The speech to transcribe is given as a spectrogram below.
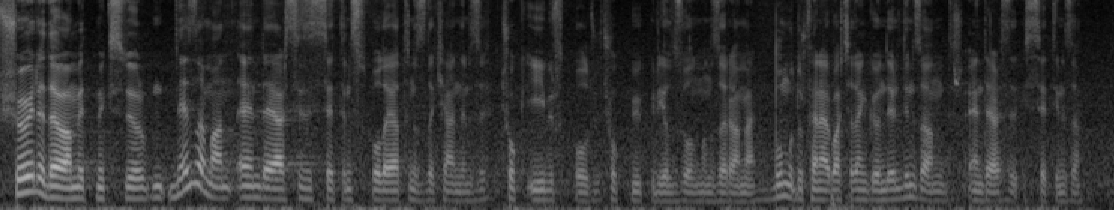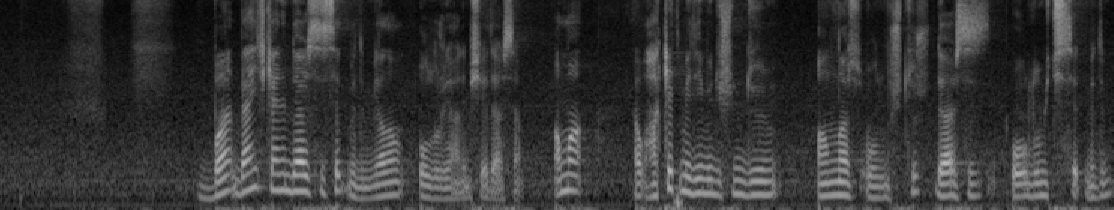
Şöyle devam etmek istiyorum. Ne zaman en değersiz hissettiniz futbol hayatınızda kendinizi? Çok iyi bir futbolcu, çok büyük bir yıldız olmanıza rağmen. Bu mudur Fenerbahçe'den gönderildiğiniz an mıdır? En değersiz hissettiğiniz an. Ben hiç kendimi değersiz hissetmedim. Yalan olur yani bir şey dersem. Ama ya hak etmediğimi düşündüğüm anlar olmuştur. Değersiz olduğumu hiç hissetmedim.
